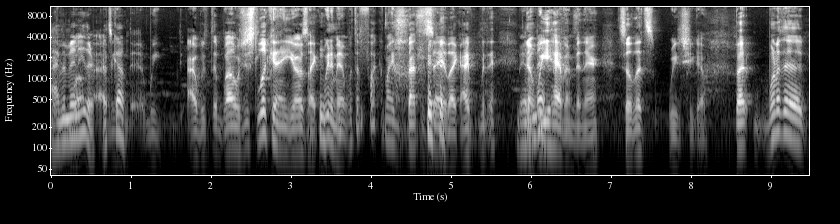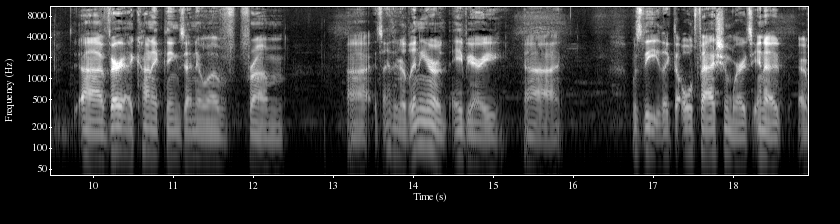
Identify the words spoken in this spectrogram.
I haven't been either. Let's go. uh, We. I was well. I was just looking at you. I was like, "Wait a minute! What the fuck am I about to say?" Like, I no, we haven't been there. So let's. We should go. But one of the uh, very iconic things I know of from uh, it's either Alinea or aviary uh, was the like the old fashioned where it's in a, a,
